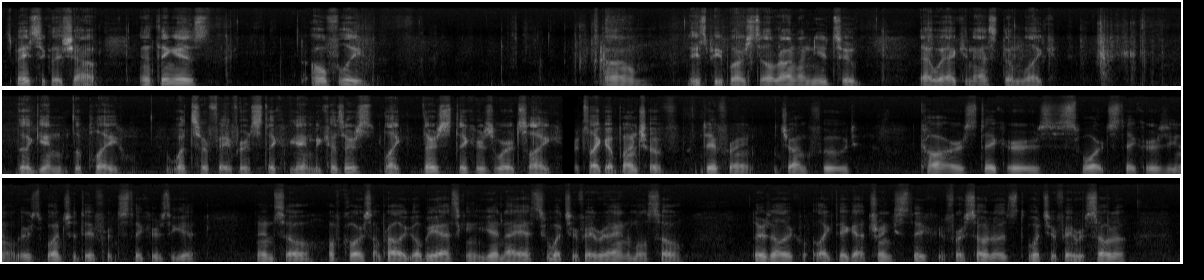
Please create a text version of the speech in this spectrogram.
It's basically shout. And the thing is, hopefully, um, these people are still around on YouTube. That way I can ask them, like, the, again, the play, what's their favorite sticker game? Because there's, like, there's stickers where it's like, it's like a bunch of different junk food car stickers, sports stickers, you know, there's a bunch of different stickers to get. And so, of course, I'm probably going to be asking again. I asked, what's your favorite animal? So, there's other, like, they got drink stick for sodas. What's your favorite soda?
